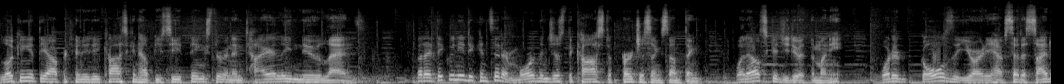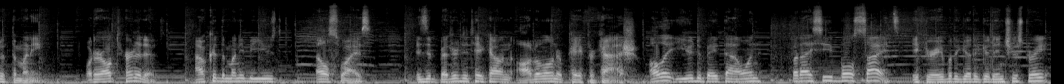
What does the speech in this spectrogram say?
Looking at the opportunity cost can help you see things through an entirely new lens. But I think we need to consider more than just the cost of purchasing something. What else could you do with the money? What are goals that you already have set aside with the money? What are alternatives? How could the money be used elsewise? Is it better to take out an auto loan or pay for cash? I'll let you debate that one, but I see both sides. If you're able to get a good interest rate,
